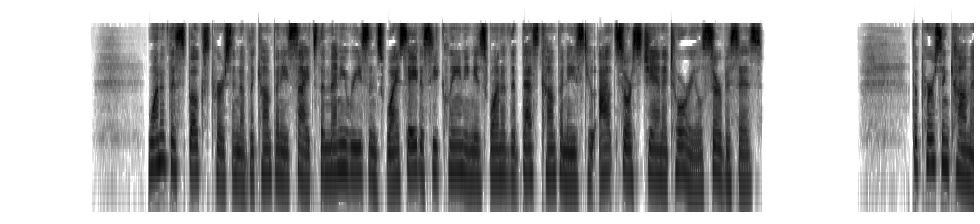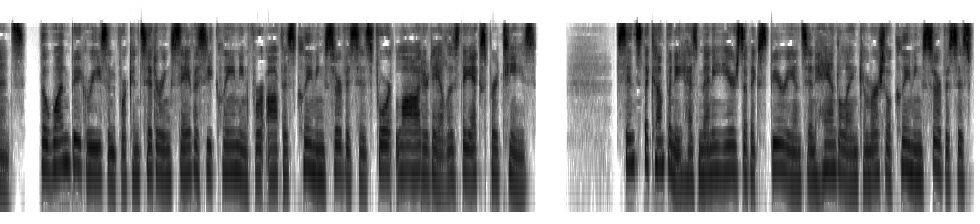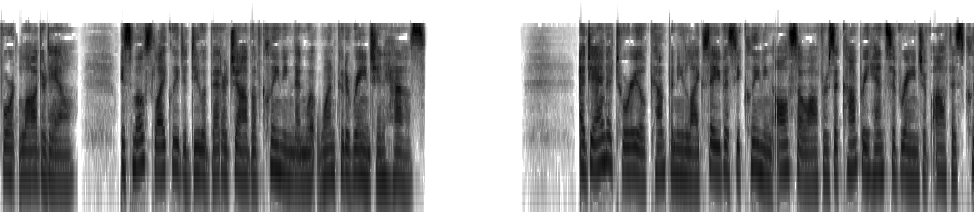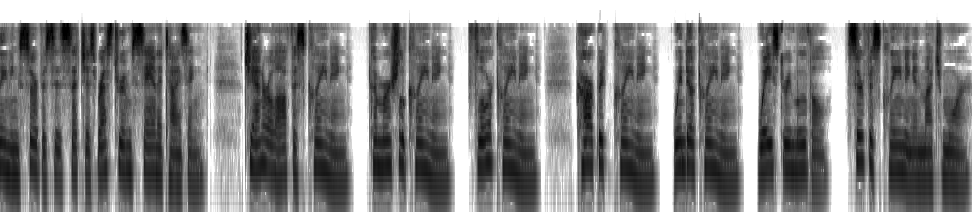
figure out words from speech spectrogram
One of the spokesperson of the company cites the many reasons why Savasi Cleaning is one of the best companies to outsource janitorial services. The person comments, the one big reason for considering Savasi Cleaning for office cleaning services Fort Lauderdale is the expertise. Since the company has many years of experience in handling commercial cleaning services Fort Lauderdale is most likely to do a better job of cleaning than what one could arrange in-house. A janitorial company like Savasi Cleaning also offers a comprehensive range of office cleaning services such as restroom sanitizing, general office cleaning, commercial cleaning, floor cleaning, carpet cleaning, window cleaning, waste removal, surface cleaning, and much more.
